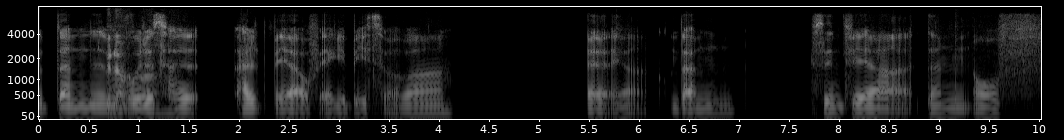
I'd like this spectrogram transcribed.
Und dann äh, Genau, wurde es halt halt mehr auf RGB-Server. Äh, ja. Und dann sind wir dann auf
